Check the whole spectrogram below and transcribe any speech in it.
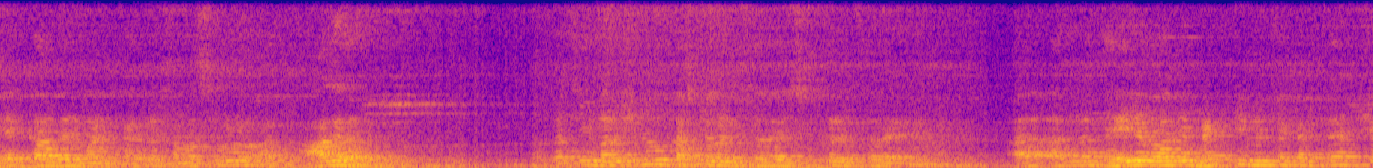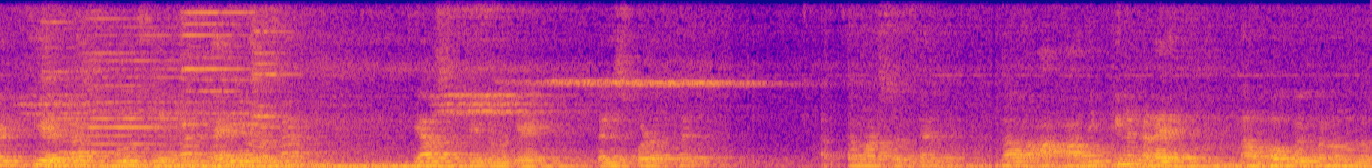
ಏಕಾಗಲಿ ಮಾಡಲಿಕ್ಕಾಗಲ್ಲ. ಸಮಸ್ಯೆಗಳು ಆಗ- ಆಗಲ್ಲ. ಪ್ರತಿ ಮನುಷ್ಯನಿಗೂ ಕಷ್ಟಗಳಿರ್ತವೆ, ಸುಖಗಳಿರ್ತವೆ. ಅದನ್ನ ಧೈರ್ಯವಾಗಿ ಮೆಟ್ಟಿ ನಿಲ್ತಕ್ಕಂಥ ಶಕ್ತಿಯನ್ನು, ಸ್ಫೂರ್ತಿಯನ್ನ, ಧೈರ್ಯವನ್ನು ಇತಿಹಾಸಕ್ಕೆ ನಮಗೆ ಕಲಿಸ್ಕೊಡುತ್ತೆ ಅರ್ಥ ಮಾಡಿಸುತ್ತೆ? ನಾವು ಆ ದಿಕ್ಕಿನ ಕಡೆ ನಾವು ಹೋಗಬೇಕು ಅನ್ನೋ ಒಂದು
